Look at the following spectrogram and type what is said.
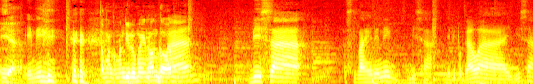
Iya. ini Teman-teman di rumah yang nonton. teman-teman bisa setelah ini nih bisa jadi pegawai bisa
